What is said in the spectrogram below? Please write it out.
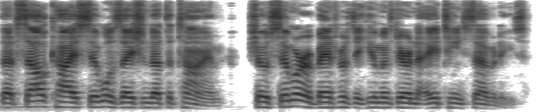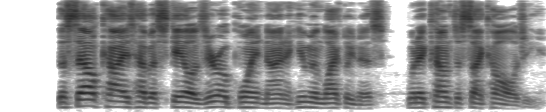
that Salkai civilizations at the time showed similar advancements to humans during the 1870s. The Salkais have a scale of 0.9 in human likeliness when it comes to psychology.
